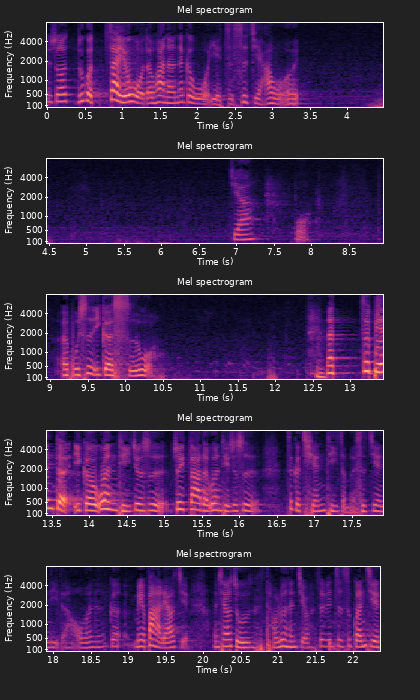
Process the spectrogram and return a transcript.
就说如果再有我的话呢，那个我也只是假我而已，假我，而不是一个实我。嗯、那这边的一个问题就是最大的问题就是。”这个前提怎么是建立的哈？我们更没有办法了解。我们小组讨论很久，这边这是关键，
